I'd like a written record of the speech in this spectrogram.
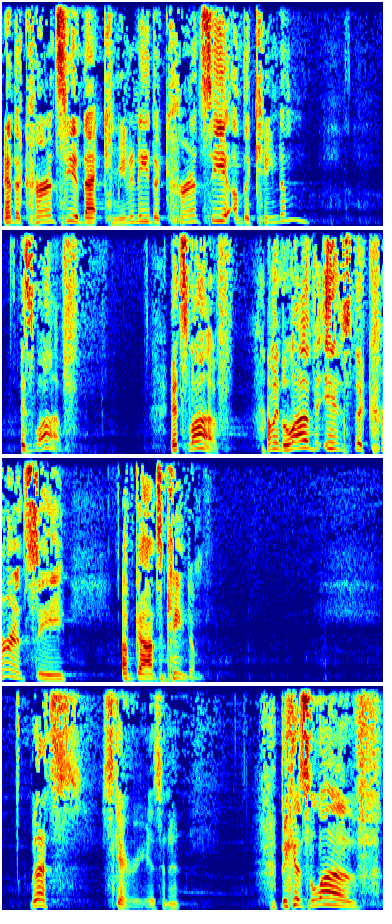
And the currency of that community, the currency of the kingdom is love. It's love. I mean, love is the currency of God's kingdom. But that's scary, isn't it? Because love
